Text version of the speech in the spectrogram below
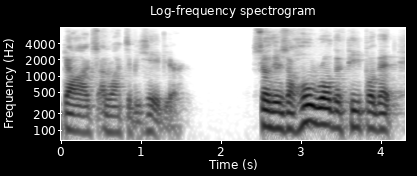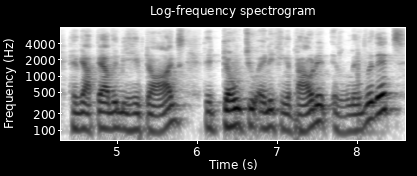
dog's unwanted behavior. So there's a whole world of people that have got badly behaved dogs that don't do anything about it and live with it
